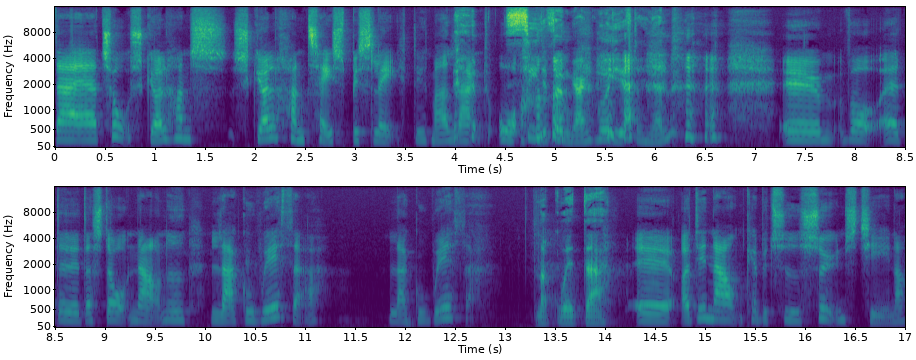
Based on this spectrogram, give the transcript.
Der er to skjoldhånds, skjoldhåndtagsbeslag, det er et meget langt ord. Sig det fem gange hurtigt efter hinanden. øhm, hvor at, øh, der står navnet Laguetha. Laguetha. La Guetta. Øh, og det navn kan betyde søens tjener.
